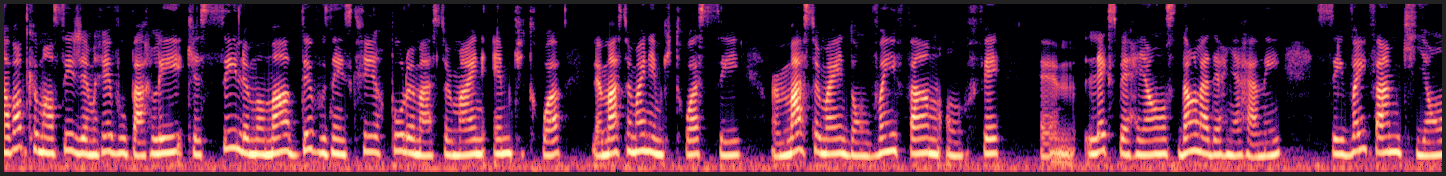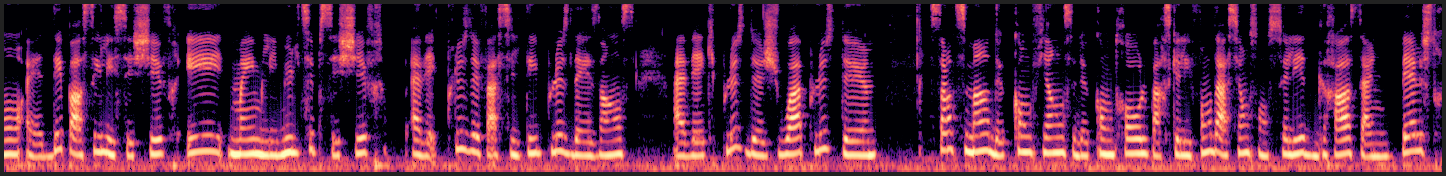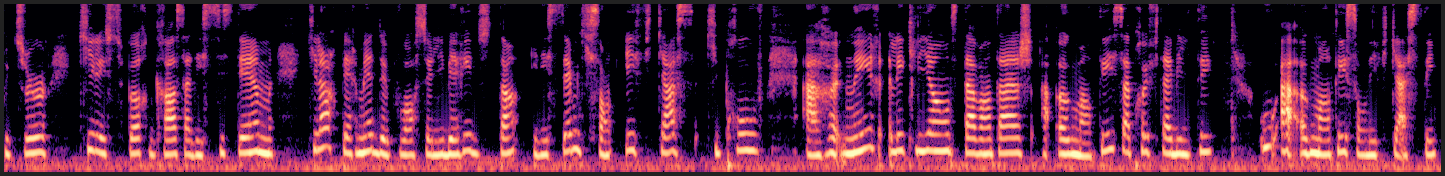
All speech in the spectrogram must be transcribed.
Avant de commencer, j'aimerais vous parler que c'est le moment de vous inscrire pour le Mastermind MQ3. Le Mastermind MQ3, c'est un mastermind dont 20 femmes ont fait euh, l'expérience dans la dernière année. C'est 20 femmes qui ont euh, dépassé les six chiffres et même les multiples six chiffres avec plus de facilité, plus d'aisance, avec plus de joie, plus de sentiment de confiance et de contrôle parce que les fondations sont solides grâce à une belle structure qui les supporte grâce à des systèmes qui leur permettent de pouvoir se libérer du temps et des systèmes qui sont efficaces, qui prouvent à retenir les clientes davantage, à augmenter sa profitabilité ou à augmenter son efficacité.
